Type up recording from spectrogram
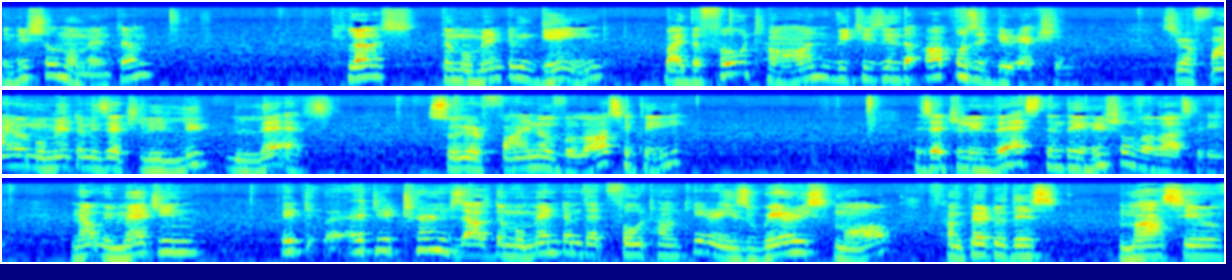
initial momentum plus the momentum gained by the photon which is in the opposite direction. So your final momentum is actually less. So your final velocity is actually less than the initial velocity. Now imagine it, it turns out the momentum that photon carries is very small compared to this massive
